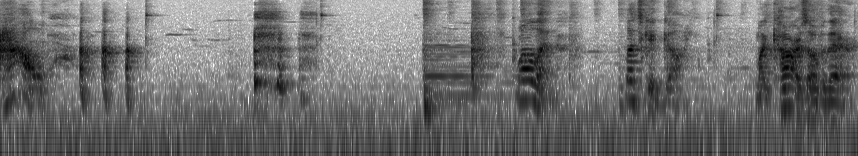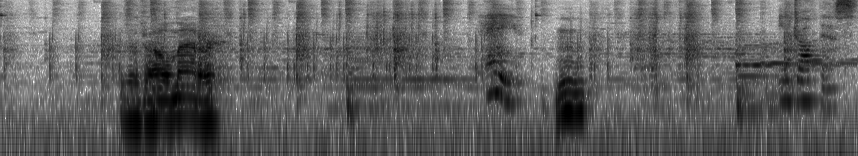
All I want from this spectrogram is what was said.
Ow! well then, let's get going. My car's over there. As if that'll matter. Hey, Hmm. You dropped this.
